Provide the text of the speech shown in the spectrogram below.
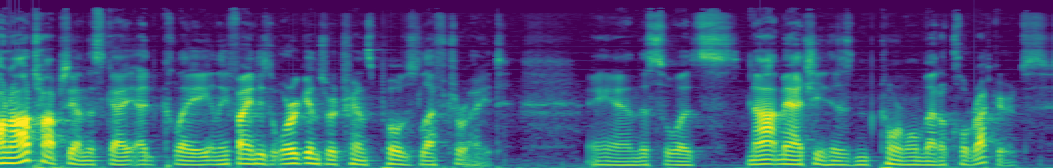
an autopsy on this guy Ed Clay, and they find his organs were transposed left to right, and this was not matching his normal medical records.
